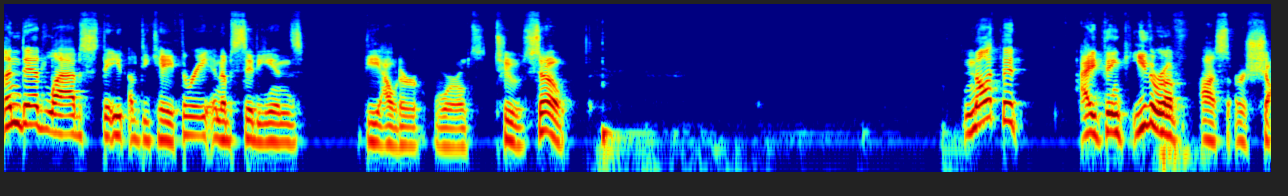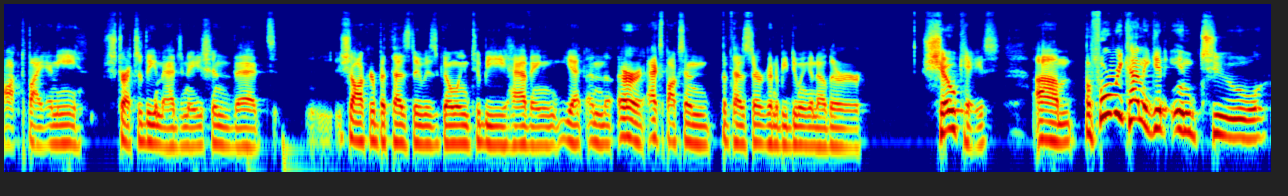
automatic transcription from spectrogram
Undead Labs State of Decay 3, and Obsidian's The Outer Worlds 2. So, not that I think either of us are shocked by any stretch of the imagination that Shocker Bethesda is going to be having yet an or Xbox and Bethesda are going to be doing another showcase. Um, before we kind of get into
